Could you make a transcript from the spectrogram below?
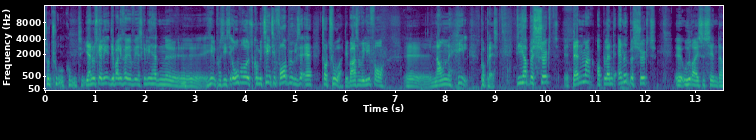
Torturkomité. Ja, nu skal jeg lige, det er bare lige for, jeg skal lige have den øh, helt præcis. Europarådets komité til forebyggelse af tortur. Det er bare så vi lige får øh, navnene helt på plads. De har besøgt Danmark og blandt andet besøgt øh, udrejsecenter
